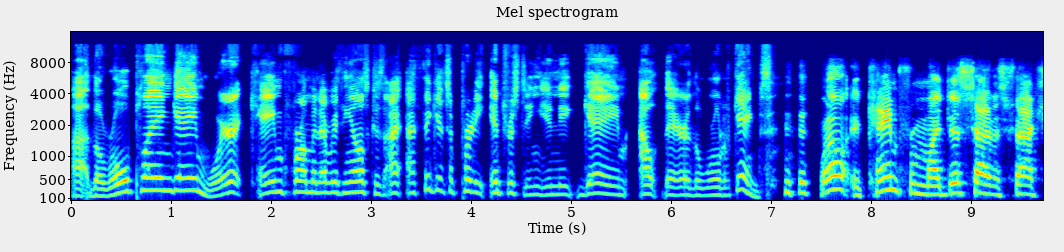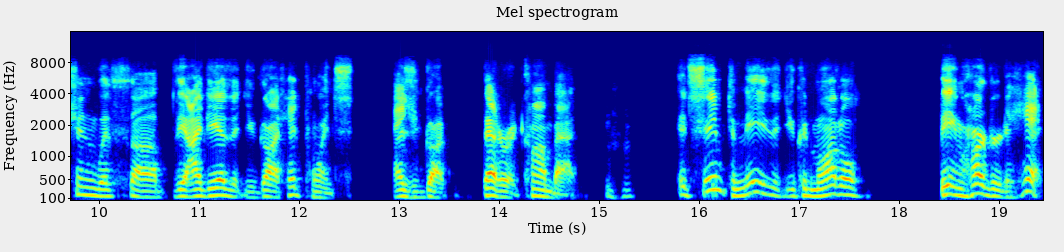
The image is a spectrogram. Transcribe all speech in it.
uh, the role playing game, where it came from, and everything else? Because I, I think it's a pretty interesting, unique game out there in the world of games. well, it came from my dissatisfaction with uh, the idea that you got hit points as you got better at combat. Mm-hmm. It seemed to me that you could model being harder to hit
